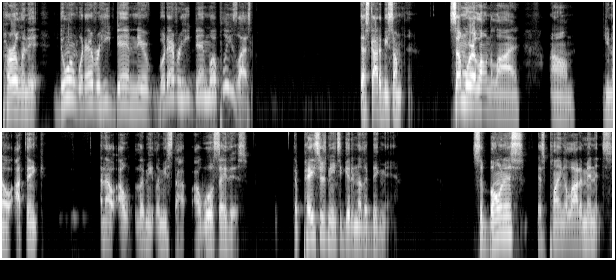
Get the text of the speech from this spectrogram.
purling it, doing whatever he damn near, whatever he damn well pleased last night. That's got to be something. Somewhere along the line, um, you know, I think, and I, I let me let me stop. I will say this: the Pacers need to get another big man. Sabonis is playing a lot of minutes.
